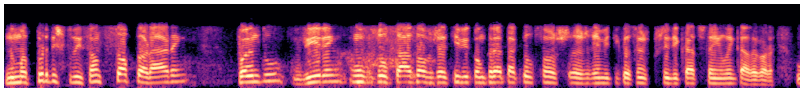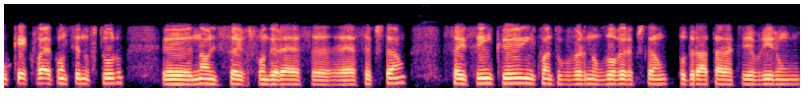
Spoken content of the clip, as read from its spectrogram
numa predisposição de só pararem quando virem um resultado objetivo e concreto àquilo que são as reivindicações que os sindicatos têm elencado. Agora, o que é que vai acontecer no futuro? Eh, não lhe sei responder a essa, a essa questão. Sei sim que, enquanto o Governo não resolver a questão, poderá estar a querer abrir um,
